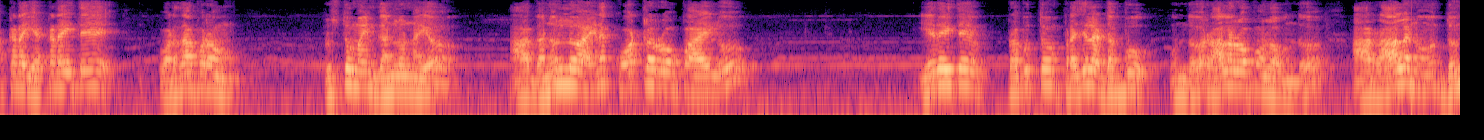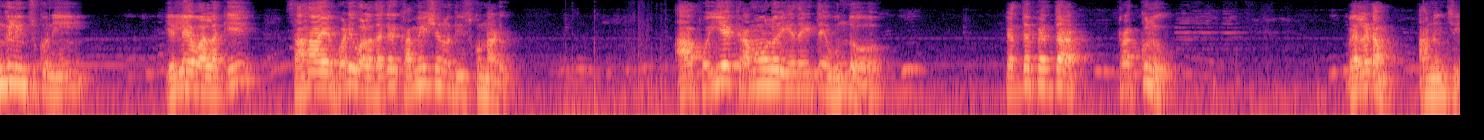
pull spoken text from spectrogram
అక్కడ ఎక్కడైతే వరదాపురం రుస్తుమైన గనులు ఉన్నాయో ఆ గనుల్లో ఆయన కోట్ల రూపాయలు ఏదైతే ప్రభుత్వం ప్రజల డబ్బు ఉందో రాళ్ళ రూపంలో ఉందో ఆ రాళ్ళను దొంగిలించుకుని వెళ్ళే వాళ్ళకి సహాయపడి వాళ్ళ దగ్గర కమిషన్లు తీసుకున్నాడు. ఆ పొయ్యే క్రమంలో ఏదైతే ఉందో పెద్ద పెద్ద ట్రక్కులు వెళ్ళడం ఆ నుంచి.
